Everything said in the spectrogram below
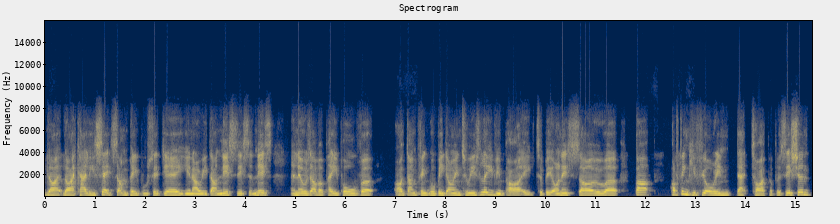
like like Ali said, some people said, yeah, you know, he done this, this, and this, and there was other people that I don't think will be going to his leaving party, to be honest. So, uh, but I think if you're in that type of position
